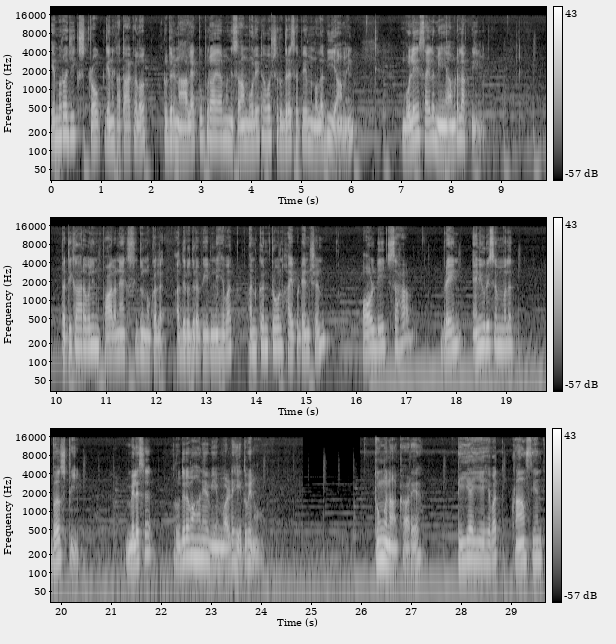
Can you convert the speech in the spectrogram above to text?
හෙමරෝජික් ස්ට්‍රෝක් ගැන කතා කළොත් රුදුර නාලයක් පුපුරායාම නිසා මොලේට අවශ්‍ය රුද්‍ර සැපීම නොලබීයාමෙන් මොලේ සයිල මේයාමට ලක්වීම. ප්‍රතිකාරවලින් පාලනයක් සිදු නොකළ අධිරුදුර පීඩනය හෙවත් අන්කන්ට්‍රෝල් හයිපටෙන්ෂන් ඕල්ඩේජ් සහ බ්‍රයින් ඇනිවරිසම් වල බර්ස්ට්‍රීම් මෙලෙස රුදුරවාහනය වීම් වලට හේතු වෙනවා. තුංවනාකාරය TIA හෙවත් ට්‍රන්සියන්ට්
